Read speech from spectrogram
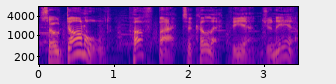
So Donald puffed back to collect the engineer.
